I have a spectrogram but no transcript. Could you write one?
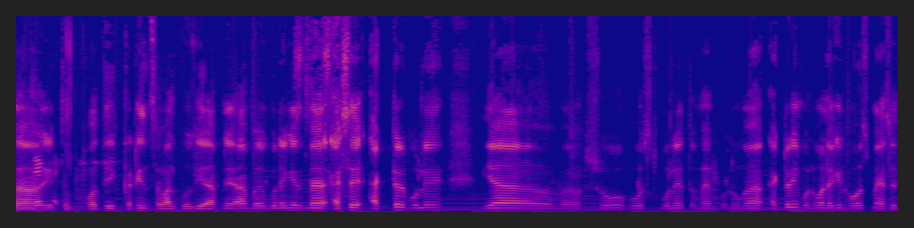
आ, ये तो बहुत ही कठिन सवाल पूछ दिया आपने। आप बोलेंगे मैं ऐसे एक्टर बोले या शो होस्ट बोले तो मैं बोलूँगा एक्टर ही बोलूँगा लेकिन होस्ट मैं ऐसे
